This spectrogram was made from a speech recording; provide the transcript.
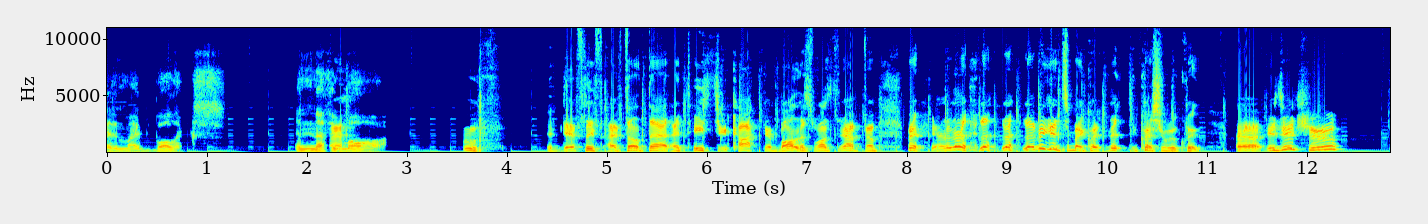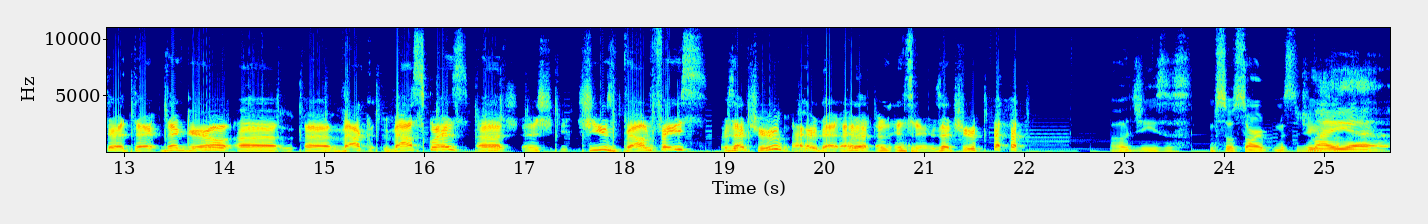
and my bullocks and nothing Ah. more. oof. It definitely, I felt that. I taste your cock and ballless once that uh, let, let- let- let me get to my que- question real quick. Uh, is it true that that, that girl, uh, uh, Vac- Vasquez, uh, she, she used brown face? Is that true? I heard that. I heard that on the internet. Is that true? Oh Jesus. I'm so sorry, Mr. James. My uh,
